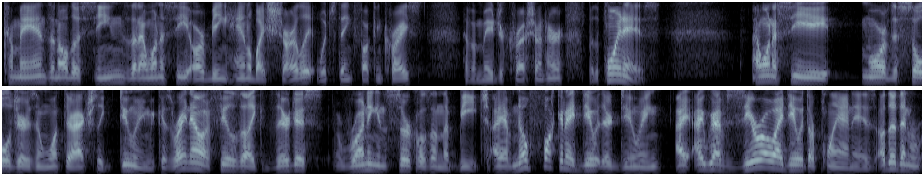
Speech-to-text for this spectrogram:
commands and all those scenes that i want to see are being handled by charlotte which thank fucking christ I have a major crush on her. But the point is I want to see more of the soldiers and what they're actually doing because right now it feels like they're just running in circles on the beach. I have no fucking idea what they're doing. I, I have zero idea what their plan is other than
